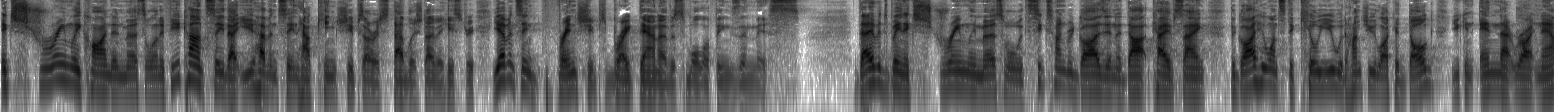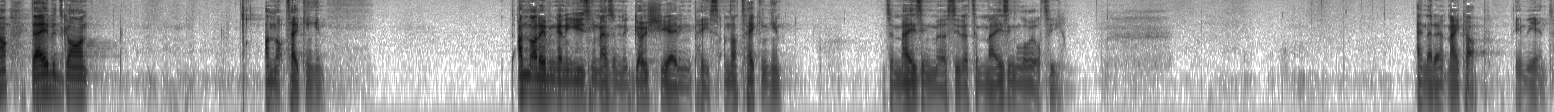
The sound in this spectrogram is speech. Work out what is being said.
extremely kind and merciful. And if you can't see that, you haven't seen how kingships are established over history. You haven't seen friendships break down over smaller things than this. David's been extremely merciful with 600 guys in a dark cave saying, The guy who wants to kill you would hunt you like a dog. You can end that right now. David's gone, I'm not taking him. I'm not even going to use him as a negotiating piece. I'm not taking him. It's amazing mercy. That's amazing loyalty. And they don't make up in the end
